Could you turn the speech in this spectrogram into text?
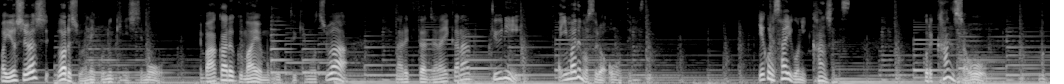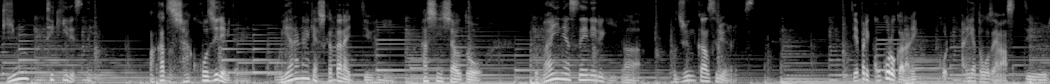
まあ、よし悪しはね、こう抜きにしても、やっぱ明るく前を向くっていう気持ちは慣れてたんじゃないかなっていうふうに、ま、今でもそれは思っています。で、これ最後に感謝です。これ感謝を、ま、義務的ですね。まあ、かつ社交辞令みたいなね、もうやらなきゃ仕方ないっていうふうに発信しちゃうと、マイナスエネルギーが循環するようになります。でやっぱり心からね、これありがとうございますっていう、ま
